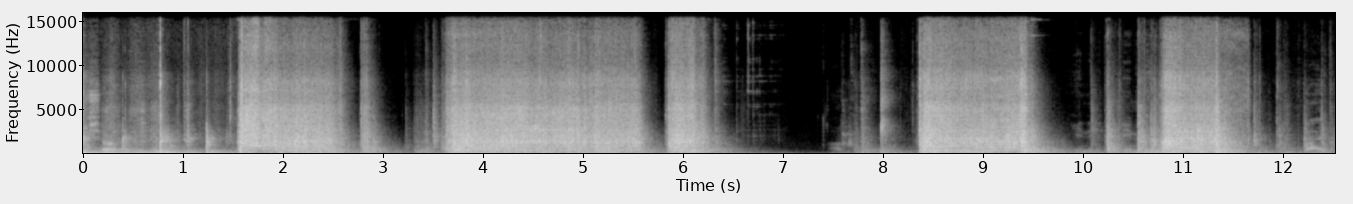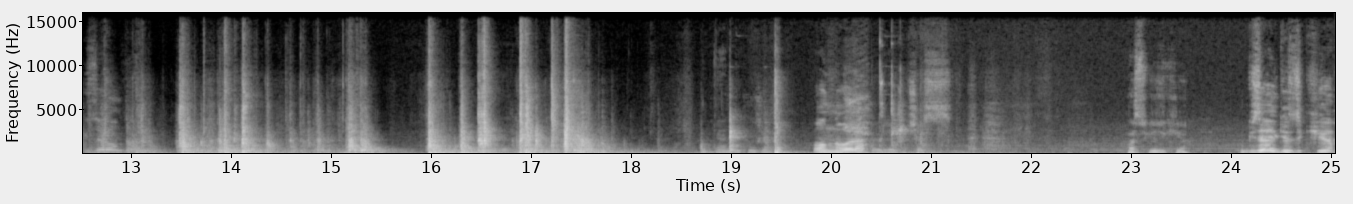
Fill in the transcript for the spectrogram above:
Bir şey var yani. Yeni bir deliğimiz. Gayet güzel oldu. Geldik hocam. 10 numara. Şöyle yapacağız. Nasıl gözüküyor? Güzel gözüküyor.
